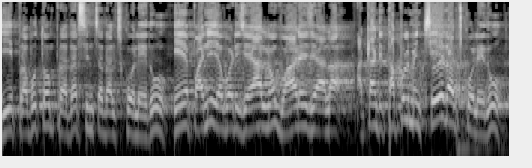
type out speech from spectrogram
ఈ ప్రభుత్వం ప్రదర్శించదలుచుకోలేదు. ఏ పని ఎవడి చేయాలనో వాడే చేయాలా? అట్లాంటి తప్పులు మేము చేయదలుచుకోలేదు.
